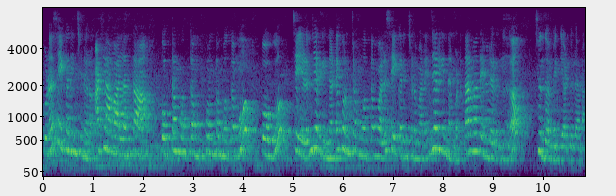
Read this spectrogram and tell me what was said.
కూడా సేకరించినారు. అట్లా వాళ్ళంతా కొత్త మొత్తం కొంత మొత్తము పోగు చేయడం జరిగింది. అంటే కొంచెం మొత్తం వాళ్ళు సేకరించడం అనేది జరిగిందనమాట తర్వాత ఏం జరుగుతుందో చూద్దాం విద్యార్థులారా.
